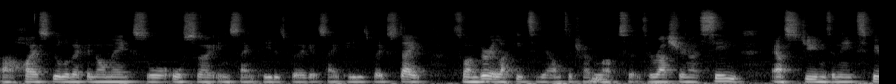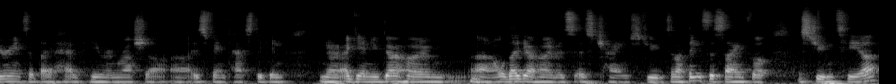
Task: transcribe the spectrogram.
uh, Higher School of Economics, or also in St. Petersburg at St. Petersburg State. So I'm very lucky to be able to travel mm. up to, to, Russia and I see our students and the experience that they have here in Russia uh, is fantastic. And, you know, again, you go home, mm. uh, or they go home as, as changed students. And I think it's the same for students here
